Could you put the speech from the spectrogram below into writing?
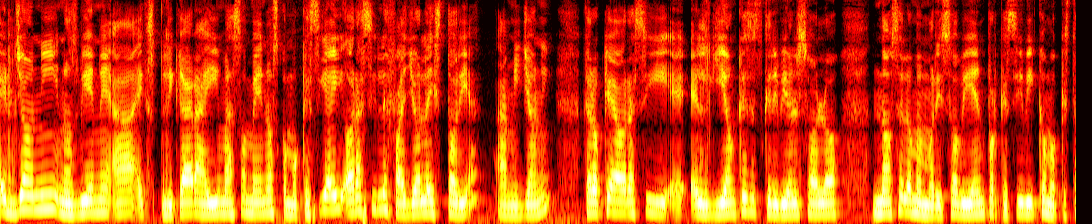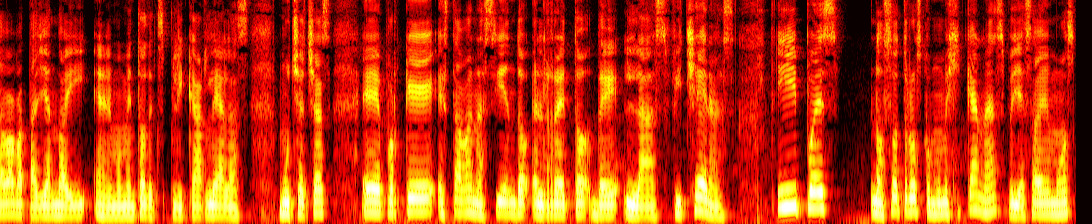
el Johnny nos viene a explicar ahí más o menos como que sí hay, ahora sí le falló la historia a mi Johnny. Creo que ahora sí eh, el guion que se escribió él solo no se lo memorizó bien porque sí vi como que estaba batallando ahí en el momento de explicarle a las muchachas eh, por qué estaban haciendo el reto de las ficheras. Y pues nosotros como mexicanas, pues ya sabemos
